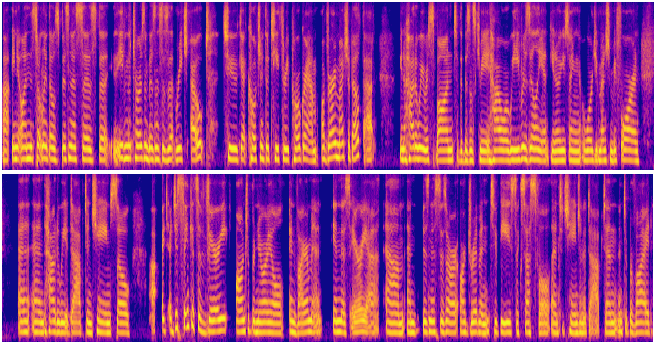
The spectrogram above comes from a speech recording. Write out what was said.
Uh, you know, and certainly those businesses, the even the tourism businesses that reach out to get coaching through T3 program are very much about that you know how do we respond to the business community how are we resilient you know using a word you mentioned before and and, and how do we adapt and change. So I, I, just think it's a very entrepreneurial environment in this area um, and businesses are, are driven to be successful and to change and adapt and, and to provide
